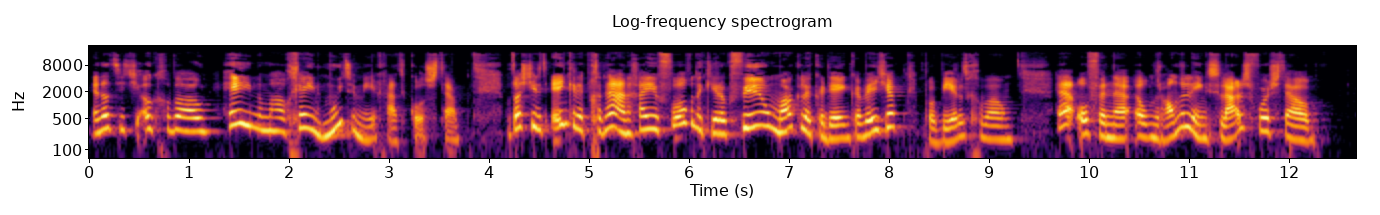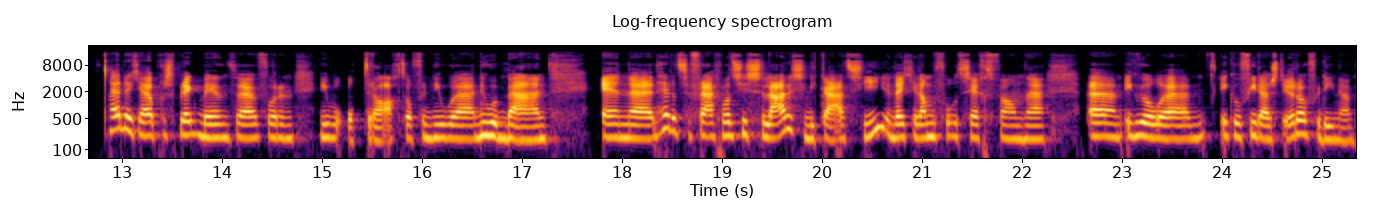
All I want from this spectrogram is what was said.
En dat het je ook gewoon helemaal geen moeite meer gaat kosten. Want als je dit één keer hebt gedaan, dan ga je de volgende keer ook veel makkelijker denken. Weet je, probeer het gewoon. Of een onderhandeling, salarisvoorstel dat jij op gesprek bent uh, voor een nieuwe opdracht of een nieuwe, nieuwe baan. En uh, dat ze vragen wat is je salarisindicatie? En dat je dan bijvoorbeeld zegt van uh, ik, wil, ik wil 4000 euro verdienen.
